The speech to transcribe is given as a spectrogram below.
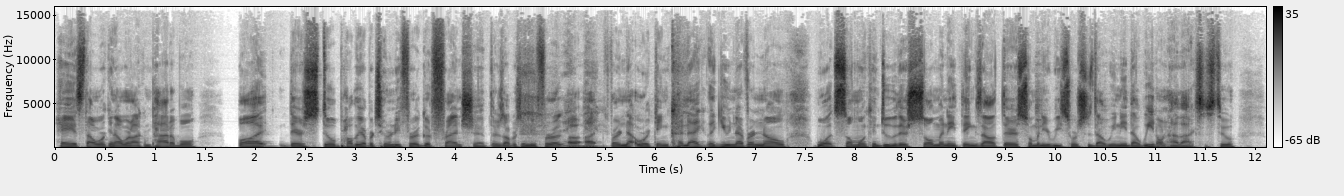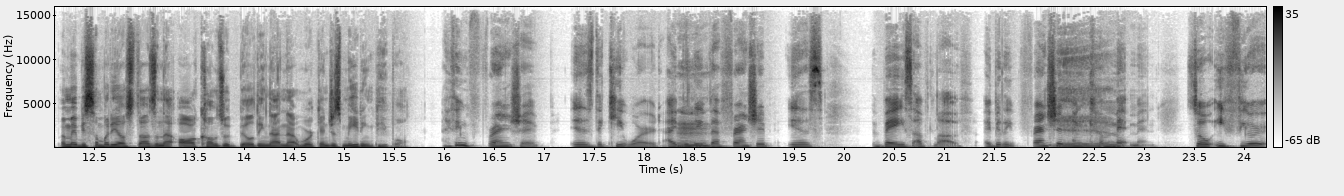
hey, it's not working out, we're not compatible. But there's still probably opportunity for a good friendship. There's opportunity for a, a, a- for networking, connect. Like you never know what someone can do. There's so many things out there, so many resources that we need that we don't have access to, but maybe somebody else does, and that all comes with building that network and just meeting people. I think friendship is the key word. I mm. believe that friendship is the base of love. I believe friendship and commitment. So if you're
